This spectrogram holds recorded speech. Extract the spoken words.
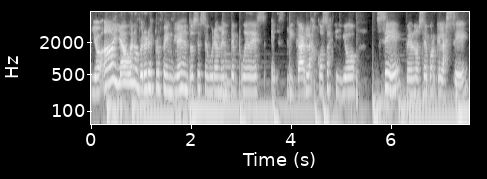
yo, ah, ya, bueno, pero eres profe de inglés, entonces seguramente puedes explicar las cosas que yo sé, pero no sé por qué las sé.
